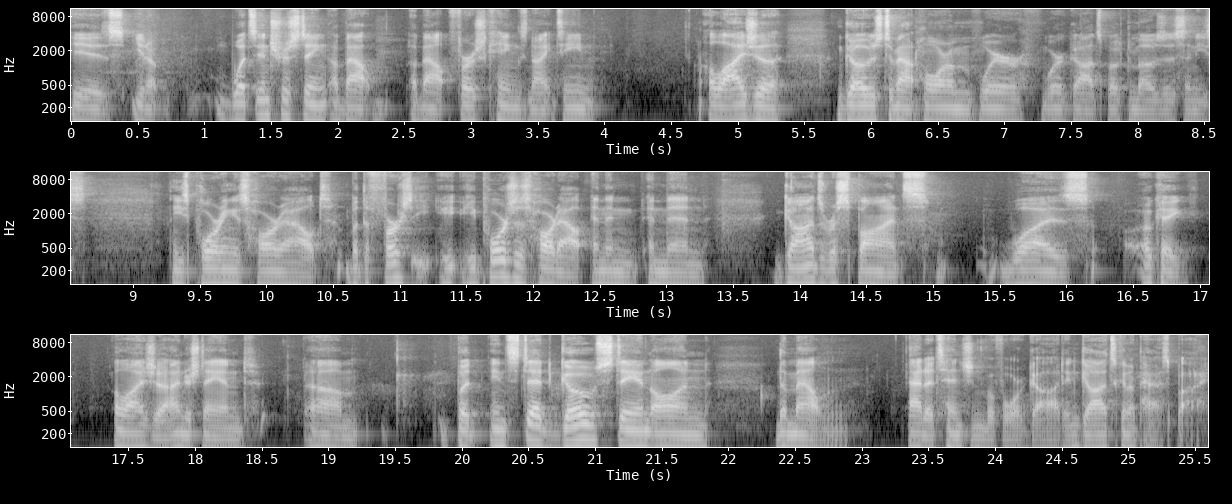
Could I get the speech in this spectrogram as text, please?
is, you know, what's interesting about about First Kings 19. Elijah goes to Mount Horeb where where God spoke to Moses, and he's he's pouring his heart out. But the first he, he pours his heart out, and then and then God's response was, "Okay, Elijah, I understand, um, but instead go stand on the mountain at attention before God, and God's going to pass by."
